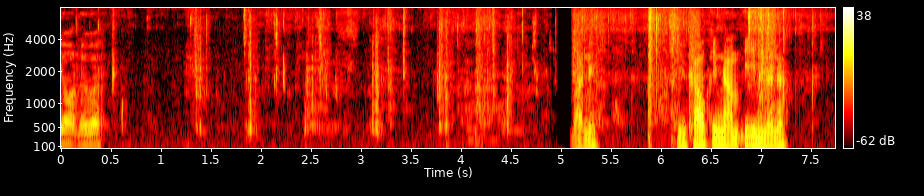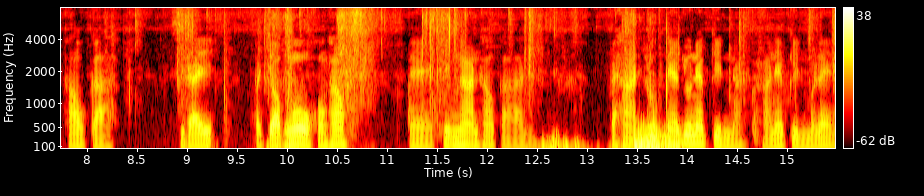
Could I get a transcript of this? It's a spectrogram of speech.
ยอดเลยเว้ยบัดนี้กินข้าวกินน้ำอิ่มแล้วนะเฮากะสิได้ ไปจอบโง่ของเฮาแต่ทีมงานเฮากานไปหายุแนวยุแนวกินนะหาแนวกินมาแรง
